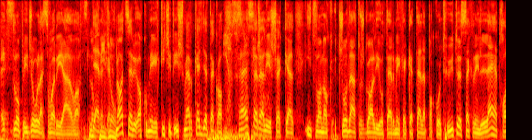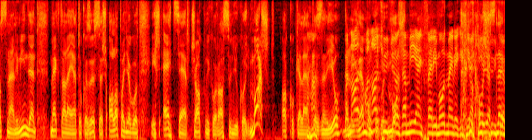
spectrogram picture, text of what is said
Egy sloppy Joe lesz variálva. Sloppy Gyerekek, Joe. nagyszerű, akkor még egy kicsit ismerkedjetek a felszerelésekkel. Itt vannak csodálatos Gallió termékeket telepakolt hűtőszekrény, lehet használni mindent, megtaláljátok az összes alapanyagot, és egyszer csak, mikor azt mondjuk, hogy most, akkor kell elkezdeni, jó? De a, még na- nem a mondtuk, nagy hogy hűtő most. az a miénk Feri mód, meg nekik a hogy kis hűtőből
